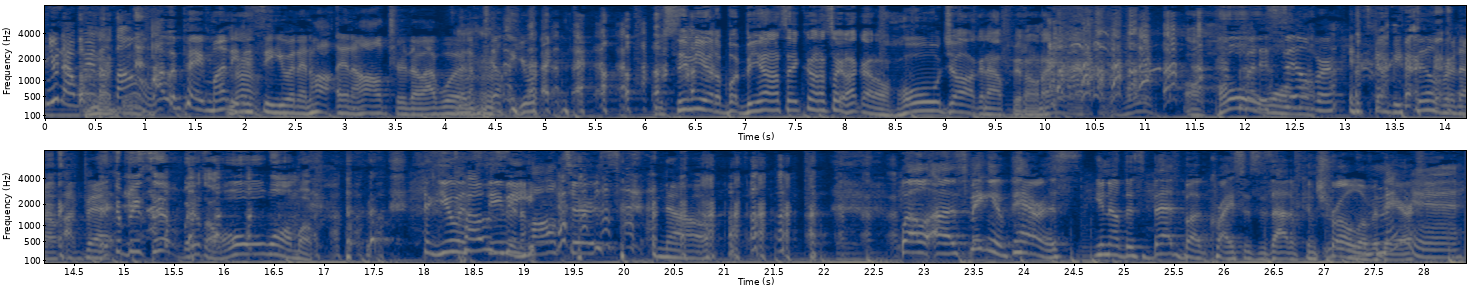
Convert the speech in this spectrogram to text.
You're not wearing a thong. I would pay money No. to see you in an in a halter, though. I would. I'm telling you right now. You see me at a Beyonce concert, I got a whole jogging outfit on. I got a whole, a whole But it's warm-up. silver. It's gonna be silver, though. I bet It could be silver, but it's a whole warm up. You and Cozy. Steve halters? No. well, uh, speaking of Paris, you know this bed bug crisis is out of control over there. Man.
